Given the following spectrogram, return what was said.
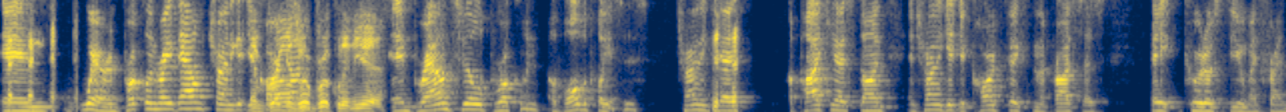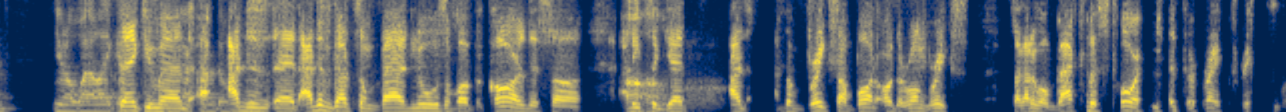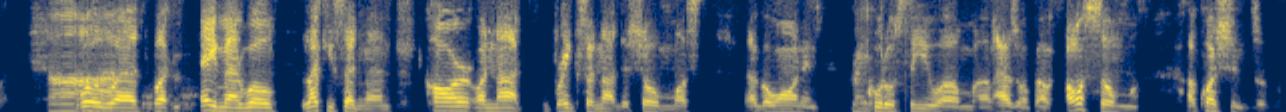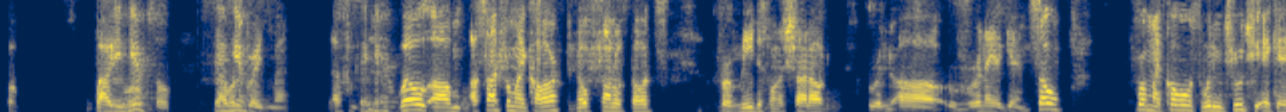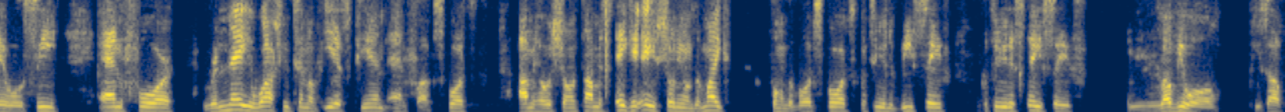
in where in Brooklyn right now, trying to get your car. In car Brownsville, done Brooklyn, yeah. in Brownsville, Brooklyn, of all the places, trying to get a podcast done and trying to get your car fixed in the process. Hey, kudos to you, my friend. You know, while I got Thank you, man. I, I just Ed, I just got some bad news about the car. This uh, I need to get I the brakes I bought are the wrong brakes, so I got to go back to the store and get the right brakes. Uh, well, uh, but hey, man. Well, like you said, man, car or not, brakes or not, the show must uh, go on. And right. kudos to you, um, um as well. Awesome uh, questions about Same you. here. Also, Same that was here. great, man. Definitely. Same here. Well, um, aside from my car, no final thoughts for me. Just want to shout out uh, Renee again. So, for my co-host William Trucci, aka Will and for Renee Washington of ESPN and Fox Sports, I'm your host Sean Thomas, aka Shoney on the mic from the Board Sports. Continue to be safe. Continue to stay safe. Love you all. Peace out.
